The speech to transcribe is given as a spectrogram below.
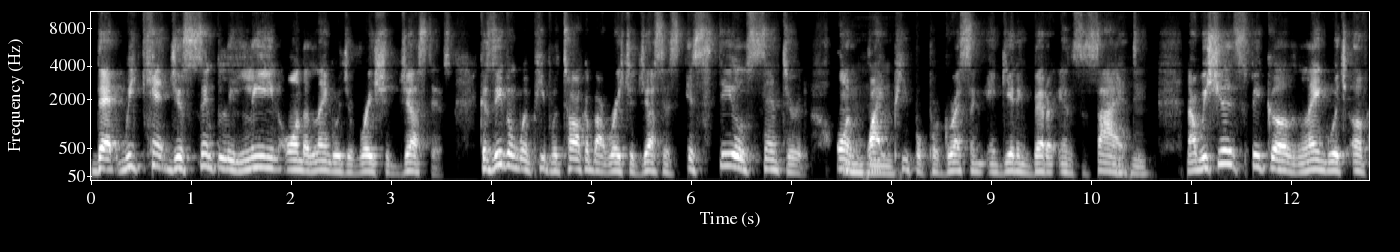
that we can't just simply lean on the language of racial justice. Because even when people talk about racial justice, it's still centered on Mhm. white people progressing and getting better in society. Mhm. Now, we should speak of language of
